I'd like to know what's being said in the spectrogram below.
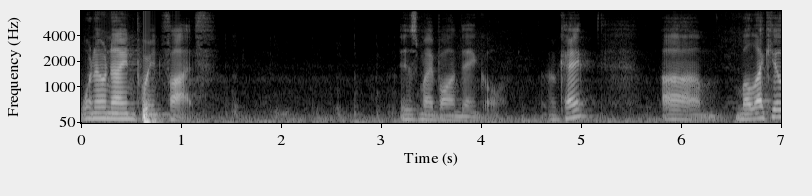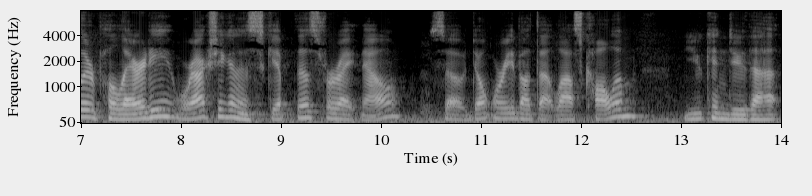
109.5 is my bond angle, okay? Um, molecular polarity, we're actually gonna skip this for right now. So don't worry about that last column. You can do that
